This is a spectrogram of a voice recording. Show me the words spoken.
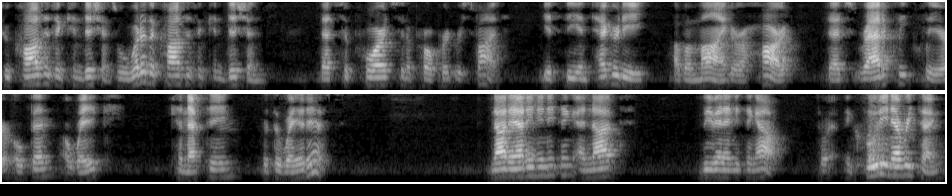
through causes and conditions. Well, what are the causes and conditions that supports an appropriate response? It's the integrity of a mind or a heart that's radically clear, open, awake, connecting with the way it is. Not adding anything and not leaving anything out. So including everything.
